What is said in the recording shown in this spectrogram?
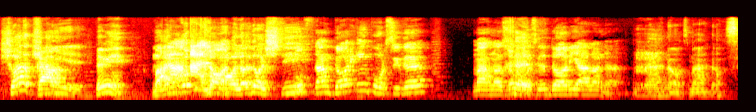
شاید قبل؟ ببین نه، می‌گفتی تا الان. حالا داشتی؟ گفتم داری این پرسیده. مهناز جان خیلی. پرسیده داری الان نه؟ مهناز مهناز.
